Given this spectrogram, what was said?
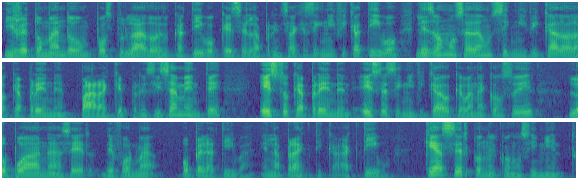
Y retomando un postulado educativo que es el aprendizaje significativo, les vamos a dar un significado a lo que aprenden para que precisamente esto que aprenden, ese significado que van a construir, lo puedan hacer de forma operativa, en la práctica, activo. ¿Qué hacer con el conocimiento?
